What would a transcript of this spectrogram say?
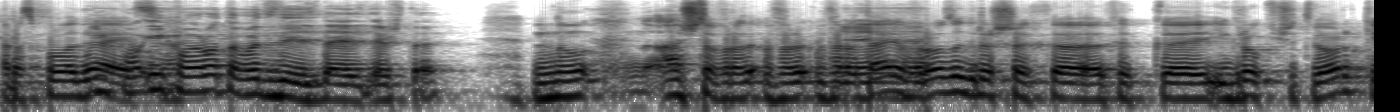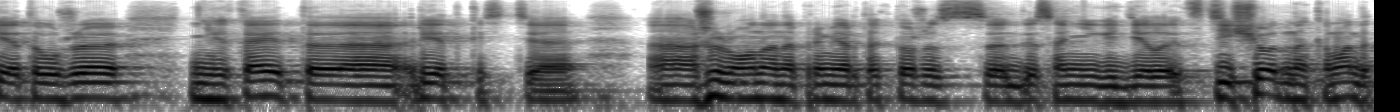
располагается. Их, их ворота вот здесь, да, если что. Ну, а что, вра- вра- вратарь в розыгрышах э, как э, игрок в четверке, это уже не какая-то редкость. Э, Жирона, например, так тоже с Гасанигой делает. Еще одна команда.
